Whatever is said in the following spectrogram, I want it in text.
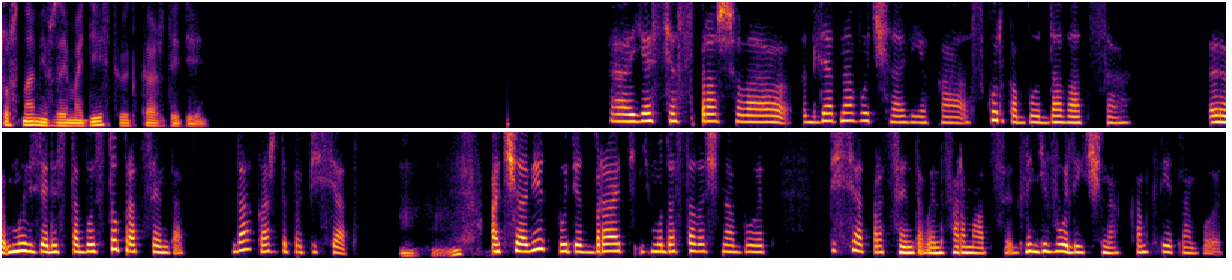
что с нами взаимодействует каждый день. Э, я сейчас спрашиваю, для одного человека сколько будет даваться? Э, мы взяли с тобой 100%, да, каждый по 50. Угу. А человек будет брать, ему достаточно будет 50% информации, для него лично, конкретно будет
